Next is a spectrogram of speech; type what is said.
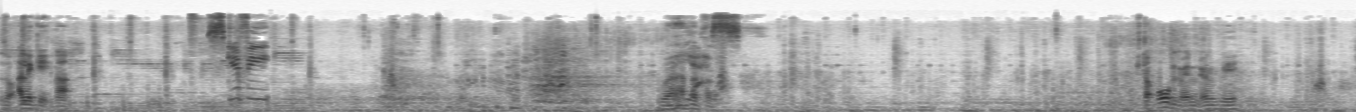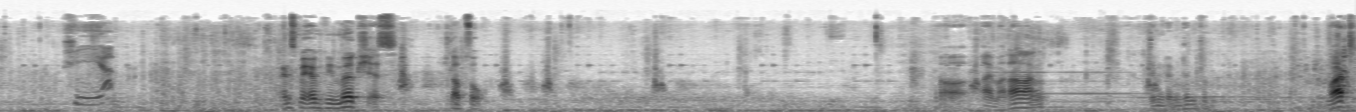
So alle Gegner. Skiffy. Yes. Ich da oben hin irgendwie. Yep. Wenn es mir irgendwie möglich ist. Ich glaube so. Einmal da lang. Dim, dim, dim, dim. Was?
